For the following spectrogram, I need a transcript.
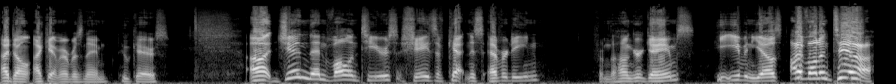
I don't. I can't remember his name. Who cares? Uh, Jin then volunteers shades of Katniss Everdeen from the Hunger Games. He even yells, I volunteer!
